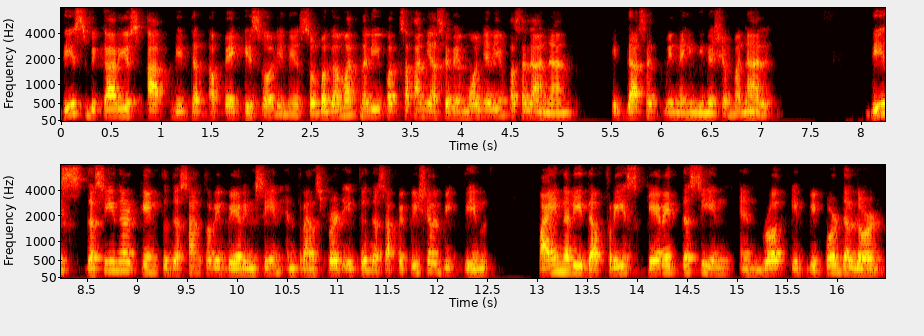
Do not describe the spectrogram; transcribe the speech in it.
this vicarious act did not affect his holiness. So bagamat nalipat sa kanya ceremonially yung kasalanan, it doesn't mean na hindi na siya banal. This, the sinner came to the sanctuary bearing sin and transferred it to the sacrificial victim. Finally, the priest carried the sin and brought it before the Lord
